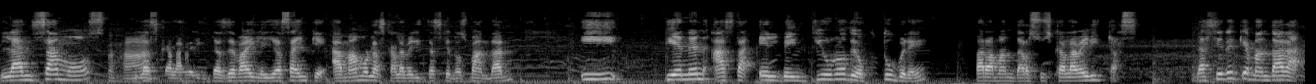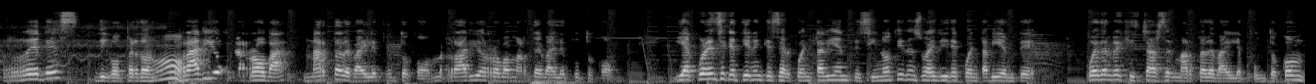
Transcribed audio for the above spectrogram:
lanzamos Ajá. las calaveritas de baile. Ya saben que amamos las calaveritas que nos mandan. Y tienen hasta el 21 de octubre para mandar sus calaveritas. Las tienen que mandar a redes, digo, perdón, No. radio arroba martadebaile.com, radio arroba martadebaile.com. Y acuérdense que tienen que ser cuentavientes. Si no tienen su ID de cuentaviente, pueden registrarse en martadebaile.com.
